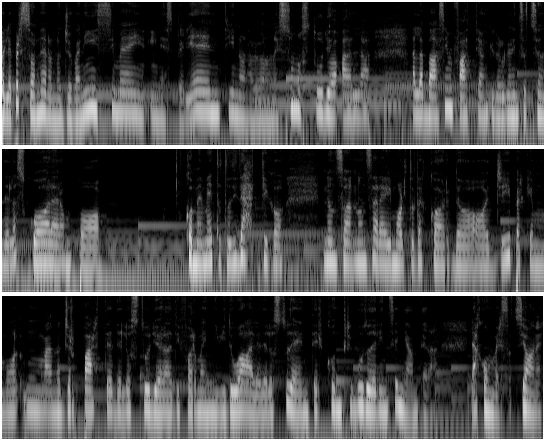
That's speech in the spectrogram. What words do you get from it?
quelle persone erano giovanissime, inesperienti, non avevano nessuno studio alla, alla base, infatti anche l'organizzazione della scuola era un po' come metodo didattico. Non, so, non, sarei molto d'accordo oggi perché mo- la maggior parte dello studio era di forma individuale dello studente, il contributo dell'insegnante era la conversazione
